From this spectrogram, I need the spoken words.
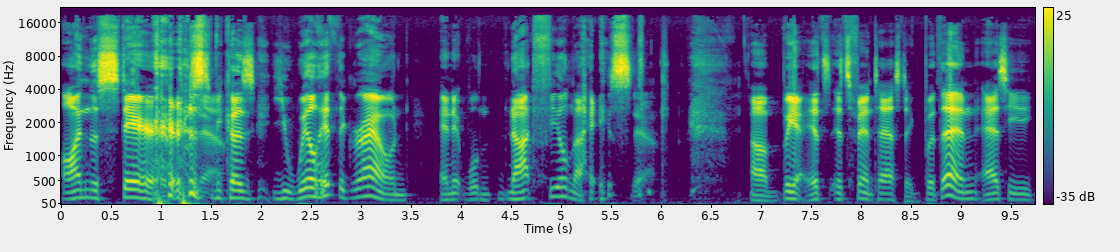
on the stairs yeah. because you will hit the ground and it will not feel nice. Yeah. um, but yeah, it's it's fantastic. But then as he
